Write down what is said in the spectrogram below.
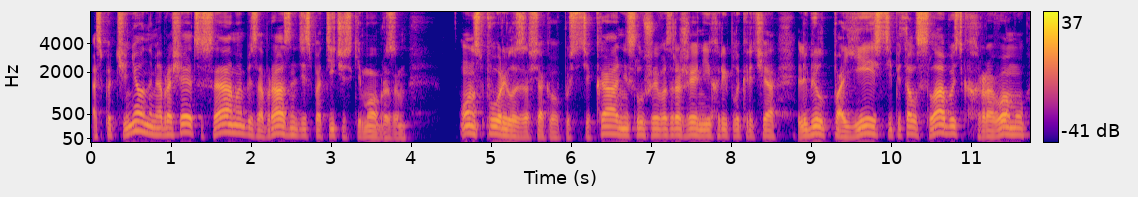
а с подчиненными обращаются самым безобразно деспотическим образом – он спорил из-за всякого пустяка, не слушая возражений и хрипло крича, любил поесть и питал слабость к хоровому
